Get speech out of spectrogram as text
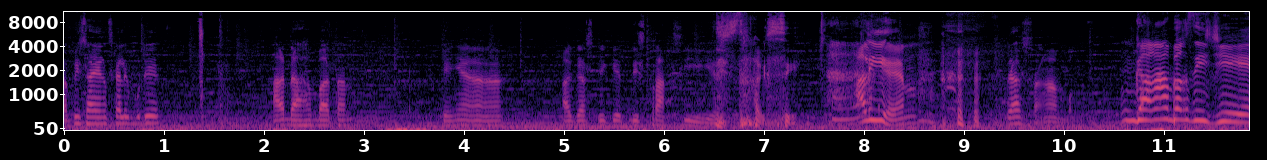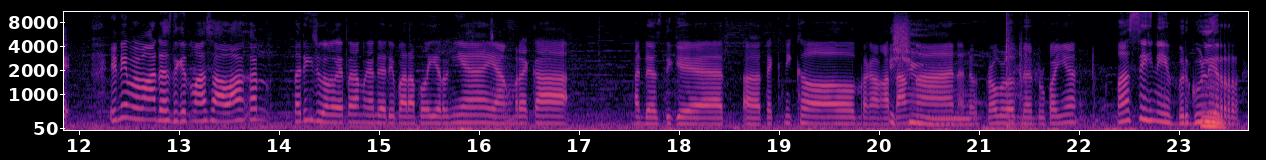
Tapi sayang sekali Bude, ada hambatan. Kayaknya agak sedikit distraksi. Gitu. Distraksi. Alien biasa ngambek. Nggak ngambek sih Ji. Ini memang ada sedikit masalah kan tadi juga kelihatan kan dari para playernya yang mereka ada sedikit eh, technical, mereka angkat Issue. tangan, ada problem dan rupanya masih nih bergulir Hmm.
